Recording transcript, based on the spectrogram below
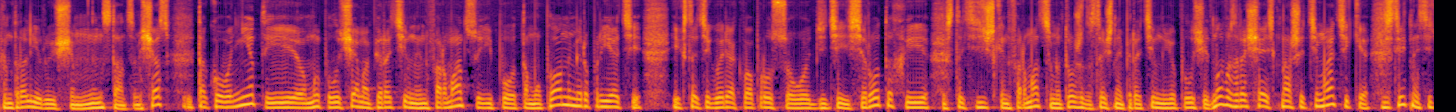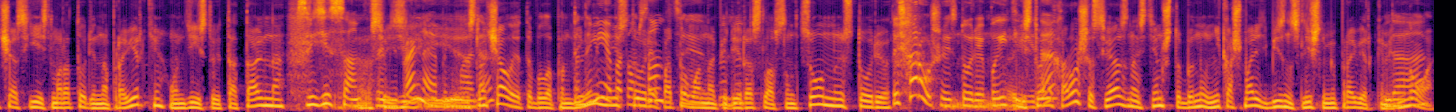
контролирующим инстанциям. Сейчас такого нет, и мы получаем оперативную информацию и по тому плану мероприятий, и, кстати говоря, к вопросу о детей-сиротах и статистической информации мы тоже достаточно оперативно ее получили. Но, возвращаясь к нашей тематике, действительно сейчас есть мораторий на проверки, он действует тотально. В связи с санкциями, связи... правильно я понимаю? Сначала да? это была пандемийная Пандемия, история, потом, потом она переросла угу. в санкционную историю. То есть хорошая история, по идее, История да? хорошая, связана с тем, чтобы ну, не кошмарить бизнес лишними проверками. Да. Но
